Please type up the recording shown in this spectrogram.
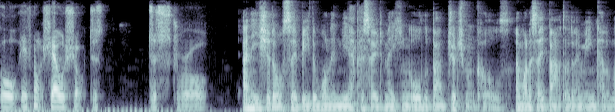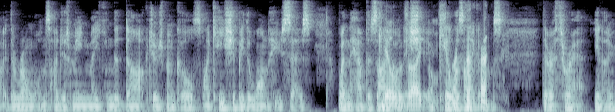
or if not shell shocked, just distraught. and he should also be the one in the episode making all the bad judgment calls. And when I say bad, I don't mean kind of like the wrong ones. I just mean making the dark judgment calls. Like he should be the one who says when they have the Kill Zygon the issue, Zygons. kill the Zygons. They're a threat. You know,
